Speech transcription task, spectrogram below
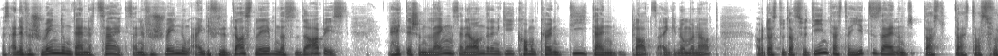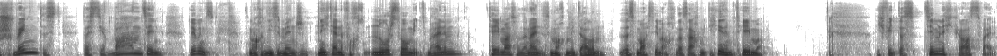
das ist eine Verschwendung deiner Zeit, das ist eine Verschwendung eigentlich für das Leben, dass du da bist. Hätte schon längst eine andere Energie kommen können, die deinen Platz eingenommen hat. Aber dass du das verdient hast, da hier zu sein und dass du das, das verschwendest, das ist ja Wahnsinn. Übrigens, das machen diese Menschen nicht einfach nur so mit meinem Thema, sondern nein, das machen mit allem. Das sie machen das auch mit ihrem Thema. Ich finde das ziemlich krass, weil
